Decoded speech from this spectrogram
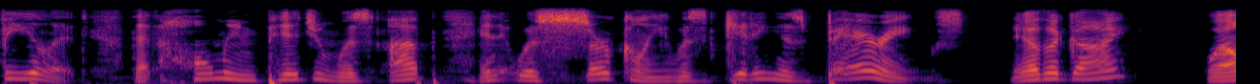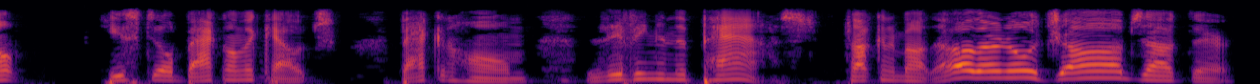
feel it. That homing pigeon was up and it was circling. He was getting his bearings. The other guy? Well, he's still back on the couch, back at home, living in the past, talking about, oh, there are no jobs out there,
